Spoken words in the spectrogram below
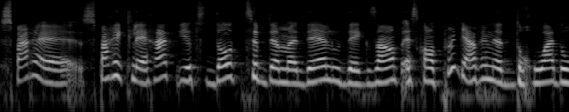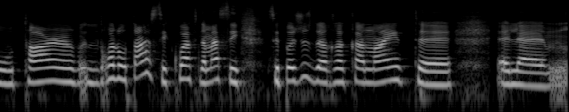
Super, euh, super éclairant. Y a-t-il d'autres types de modèles ou d'exemples? Est-ce qu'on peut garder notre droit d'auteur? Le droit d'auteur, c'est quoi finalement? C'est, c'est pas juste de reconnaître euh,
